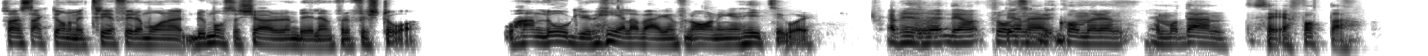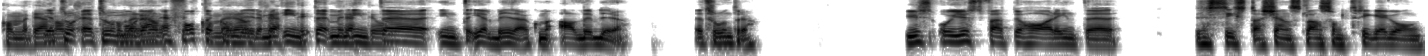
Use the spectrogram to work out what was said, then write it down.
Så har jag sagt till honom i tre, fyra månader. Du måste köra den bilen för att förstå. Och han låg ju hela vägen från Arninge hit igår. Ja, precis. Mm. Det, frågan är, kommer en, en modern, säg F8, Kommer jag, tror, jag tror modern F8 kommer, kommer bli det, men, inte, men inte, inte elbilar kommer aldrig bli det. Jag tror inte det. Just, och just för att du har inte den sista känslan som triggar igång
